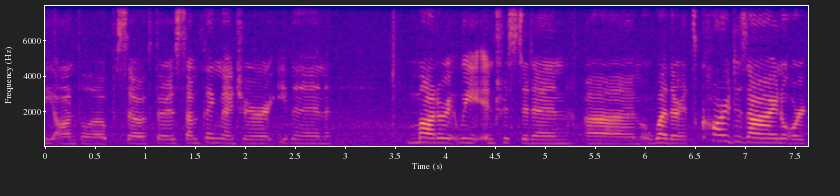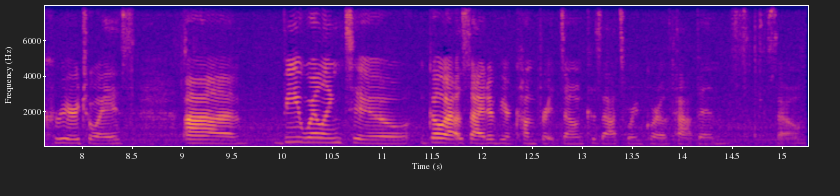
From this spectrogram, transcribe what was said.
the envelope. So if there's something that you're even moderately interested in, um, whether it's car design or career choice, um, be willing to go outside of your comfort zone because that's where growth happens. So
